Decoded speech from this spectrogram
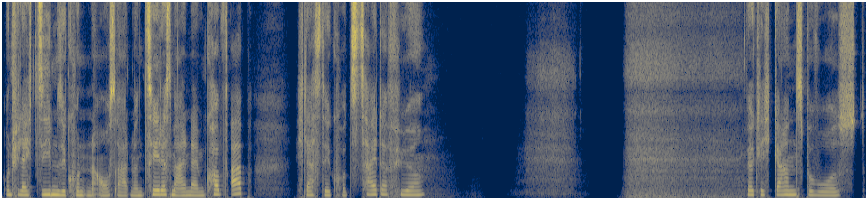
und vielleicht sieben Sekunden ausatmen. Zähl das mal in deinem Kopf ab. Ich lasse dir kurz Zeit dafür. Wirklich ganz bewusst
